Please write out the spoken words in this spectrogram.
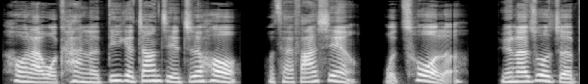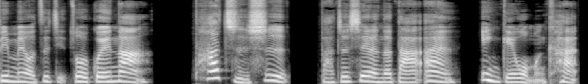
后来我看了第一个章节之后，我才发现我错了。原来作者并没有自己做归纳，他只是把这些人的答案印给我们看，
